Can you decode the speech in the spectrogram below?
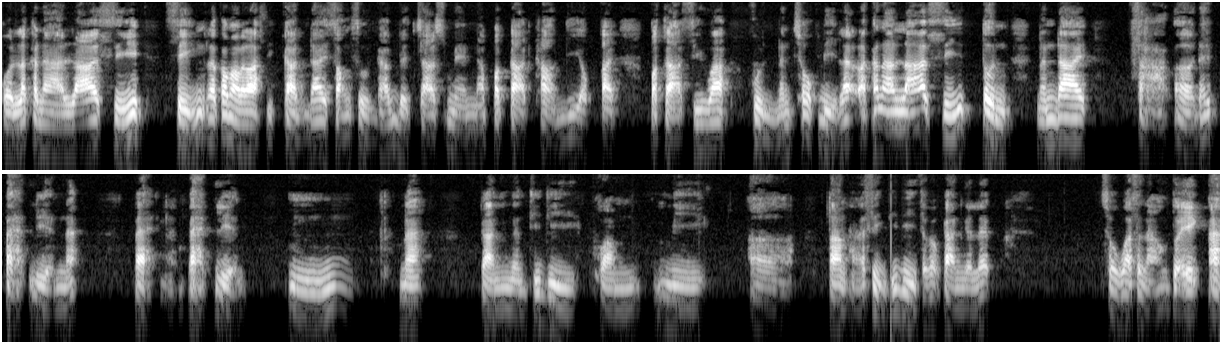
คนลัคนาราศีสิงห์แล้วก็มาราศีกันได้สองศูนย์ครับ The Judgment นะประกาศข่าวดีออกไป ประกาศซิว่าคุณนั้นโชคดี และลัคนาราศีตุลนั้นได้สาเออได้แปดเหรียญนะแปดแปดเหรียญอืมนะ การเงินที่ดีความมีเอ่อตามหาสิ่งที่ดีสำหรับการเงินและโชควาสนาของตัวเองอะ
